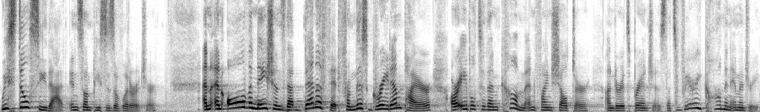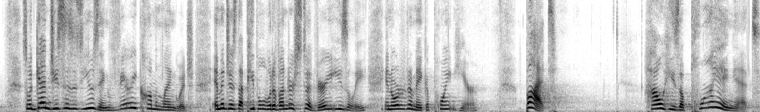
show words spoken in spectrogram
We still see that in some pieces of literature. And, and all the nations that benefit from this great empire are able to then come and find shelter under its branches. That's very common imagery. So again, Jesus is using very common language, images that people would have understood very easily in order to make a point here. But how he's applying it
